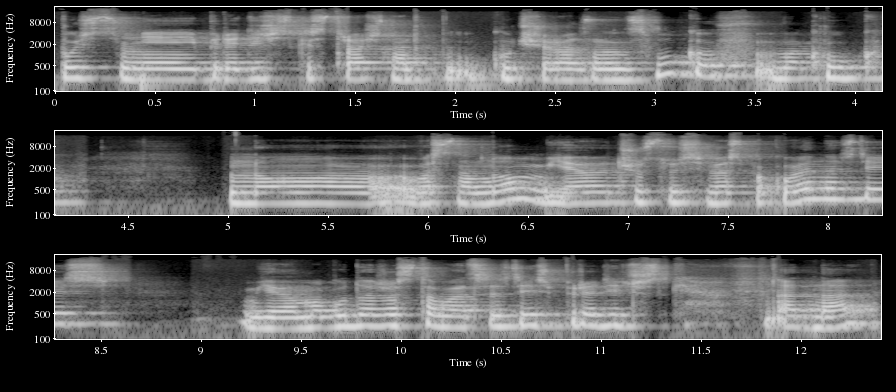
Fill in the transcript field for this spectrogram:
Пусть мне периодически страшно от кучи разных звуков вокруг, но в основном я чувствую себя спокойно здесь. Я могу даже оставаться здесь периодически одна.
